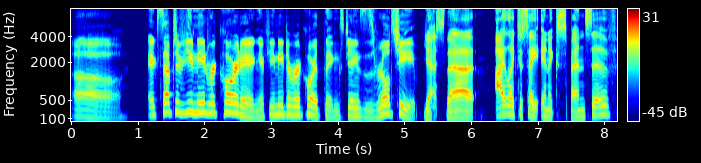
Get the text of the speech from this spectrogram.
Oh, except if you need recording, if you need to record things, James is real cheap. Yes, that I like to say inexpensive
